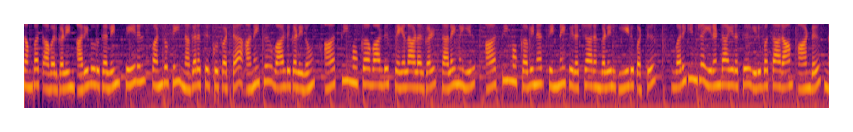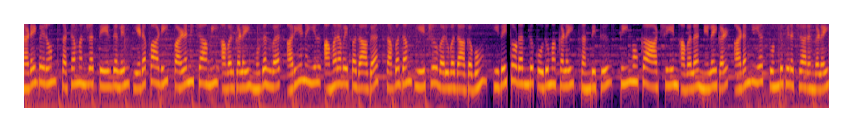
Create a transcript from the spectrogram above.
சம்பத் அவர்களின் அறிவுறுத்தலின் பேரில் பண்ருட்டி நகரத்திற்குட்பட்ட அனைத்து வார்டுகளிலும் அதிமுக வார்டு செயலாளர்கள் தலைமையில் அதிமுகவினர் திண்ணை பிரச்சாரங்களில் ஈடுபட்டு வருகின்ற இரண்டாயிரத்து இருபத்தாறாம் ஆண்டு நடைபெறும் சட்டமன்ற தேர்தலில் எடப்பாடி பழனிசாமி அவர்களை முதல்வர் அரியணையில் அமர வைப்பதாக சபதம் ஏற்று வருவதாகவும் இதைத் தொடர்ந்து பொதுமக்களை சந்தித்து திமுக ஆட்சியின் அவல நிலைகள் அடங்கிய துண்டு பிரச்சாரங்களை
